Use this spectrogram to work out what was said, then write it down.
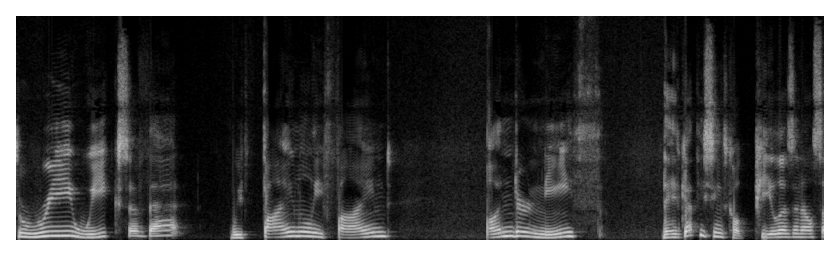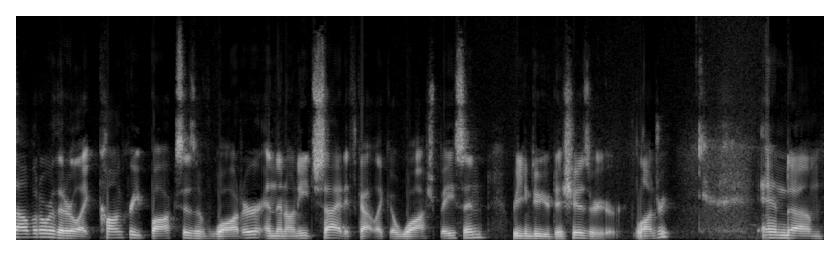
three weeks of that, we finally find underneath they've got these things called pilas in El Salvador that are like concrete boxes of water, and then on each side it's got like a wash basin where you can do your dishes or your laundry. And um,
